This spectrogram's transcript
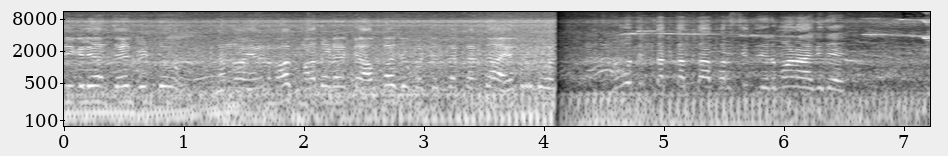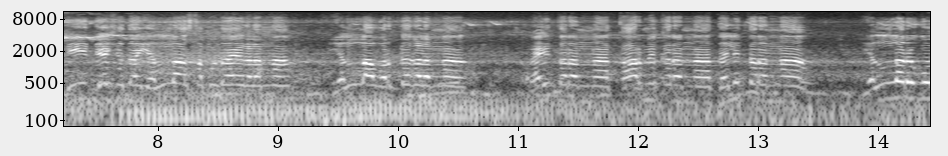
ಸಿಗಲಿ ಅಂತ ಹೇಳ್ಬಿಟ್ಟು ನನ್ನ ಎರಡು ಮಾತು ಮಾತಾಡೋಕ್ಕೆ ಅವಕಾಶ ಕೊಟ್ಟಿರ್ತಕ್ಕಂಥ ಎಲ್ರಿಗೂ ನೋದಿರ್ತಕ್ಕಂಥ ಪರಿಸ್ಥಿತಿ ನಿರ್ಮಾಣ ಆಗಿದೆ. ಇಡೀ ದೇಶದ ಎಲ್ಲ ಸಮುದಾಯಗಳನ್ನು, ಎಲ್ಲ ವರ್ಗಗಳನ್ನು, ರೈತರನ್ನು, ಕಾರ್ಮಿಕರನ್ನು, ದಲಿತರನ್ನು ಎಲ್ಲರಿಗೂ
